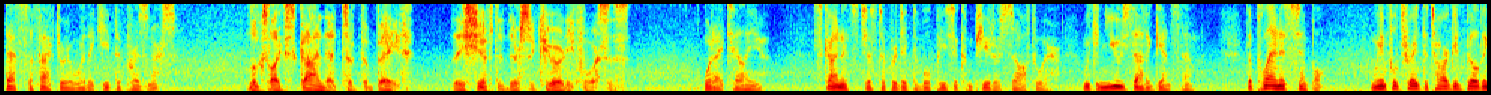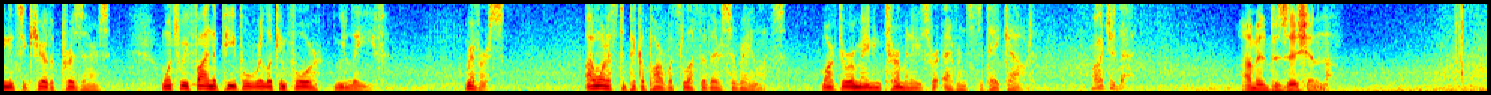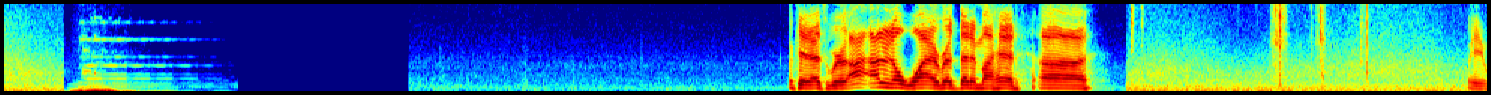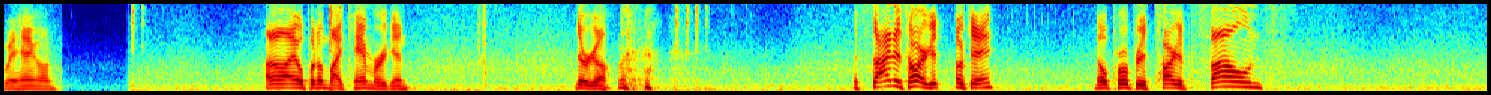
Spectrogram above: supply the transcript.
That's the factory where they keep the prisoners. Looks like Skynet took the bait. They shifted their security forces. What'd I tell you? Skynet's just a predictable piece of computer software. We can use that against them. The plan is simple. We infiltrate the target building and secure the prisoners. Once we find the people we're looking for, we leave. Rivers, I want us to pick apart what's left of their surveillance. Mark the remaining Terminators for Evans to take out. Roger that. I'm in position. Okay, that's weird. I, I don't know why I read that in my head. Uh... Wait, wait, hang on. How did I open up my camera again? There we go. Assign a target. Okay. No appropriate target found.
